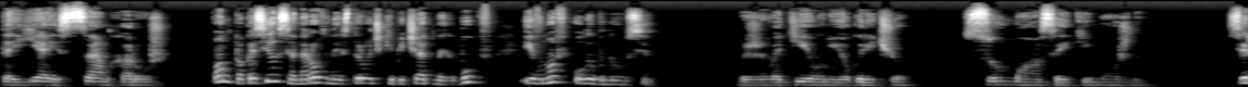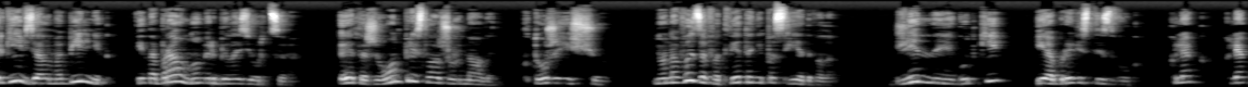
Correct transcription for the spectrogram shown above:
Да я и сам хорош. Он покосился на ровные строчки печатных букв и вновь улыбнулся. В животе у нее горячо. С ума сойти можно. Сергей взял мобильник и набрал номер Белозерцева. Это же он прислал журналы. Кто же еще? Но на вызов ответа не последовало. Длинные гудки и обрывистый звук. Кляк, кляк.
